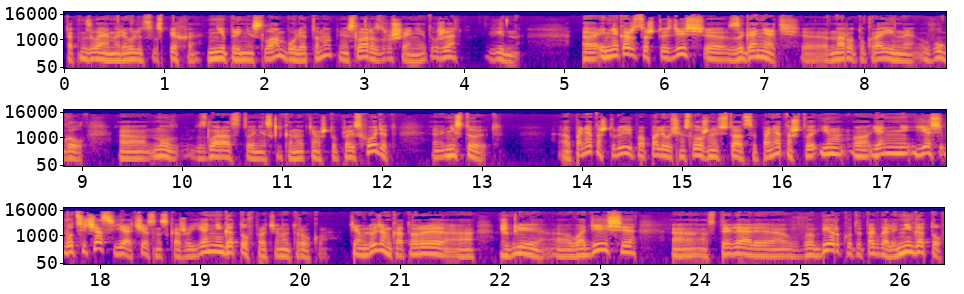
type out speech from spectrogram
так называемая революция успеха, не принесла, более того, принесла разрушение. Это уже видно. Э, и мне кажется, что здесь загонять народ Украины в угол, ну, злорадствуя несколько над тем, что происходит, не стоит. Понятно, что люди попали в очень сложную ситуацию. Понятно, что им... Я не, я, вот сейчас я, честно скажу, я не готов протянуть руку тем людям, которые жгли в Одессе, Э, стреляли в Беркут и так далее. Не готов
